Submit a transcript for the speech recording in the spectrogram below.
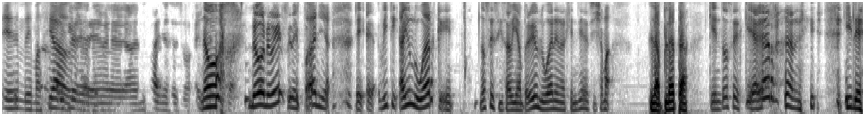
es demasiado. Eh, en España es eso. el No. No, no es en España. Eh, eh, ¿Viste? Hay un lugar que, no sé si sabían, pero hay un lugar en Argentina que se llama La Plata. Que entonces que agarran y, le,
